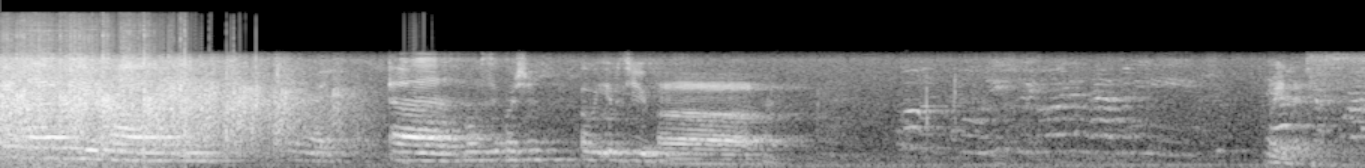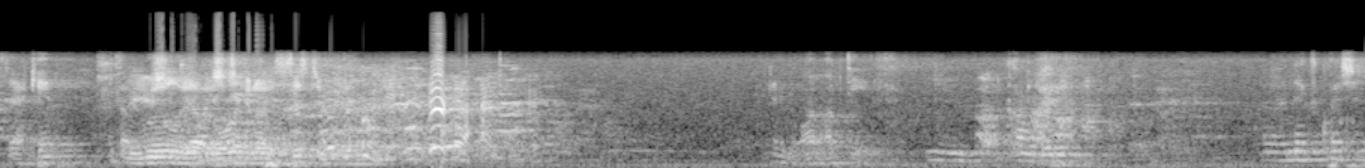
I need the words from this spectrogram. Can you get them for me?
We love you, Colin. All right. Uh, what was the question? Oh, it was you. Uh, Wait a second. I usually have an organized system here. Getting a lot of updates. Mm, Uh, next question?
